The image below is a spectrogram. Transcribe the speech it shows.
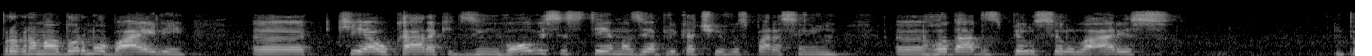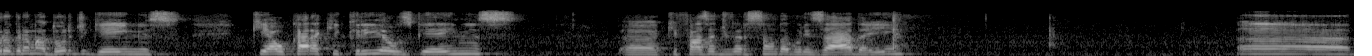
programador mobile, uh, que é o cara que desenvolve sistemas e aplicativos para serem uh, rodados pelos celulares, um programador de games, que é o cara que cria os games uh, que faz a diversão da gurizada aí? Uh,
